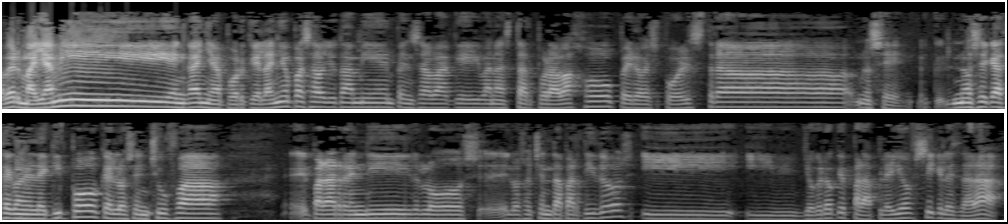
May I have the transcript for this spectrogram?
A ver, Miami engaña, porque el año pasado yo también pensaba que iban a estar por abajo, pero Spoelstra, no sé, no sé qué hace con el equipo, que los enchufa eh, para rendir los, eh, los 80 partidos y, yo creo que para playoffs sí que les dará.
